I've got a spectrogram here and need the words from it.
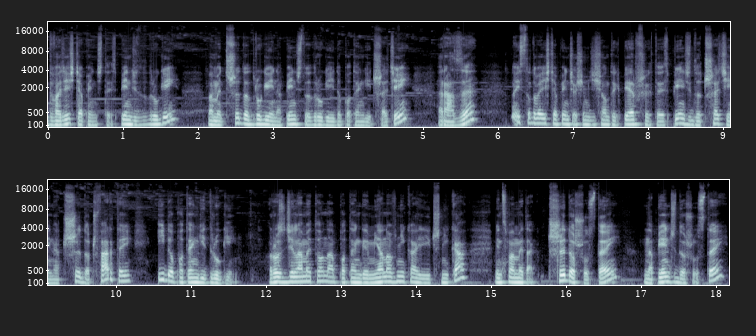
25 to jest 5 do drugiej, mamy 3 do drugiej na 5 do drugiej do potęgi trzeciej, razy, no i 125 81 to jest 5 do trzeciej na 3 do czwartej i do potęgi drugiej. Rozdzielamy to na potęgę mianownika i licznika, więc mamy tak 3 do szóstej na 5 do szóstej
